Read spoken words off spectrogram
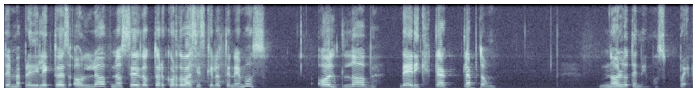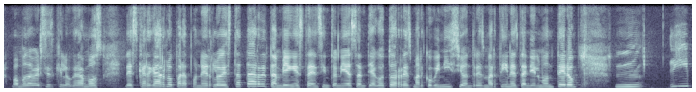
tema predilecto es Old Love. No sé, doctor Córdoba, si es que lo tenemos. Old Love de Eric Clapton. No lo tenemos. Bueno, vamos a ver si es que logramos descargarlo para ponerlo esta tarde. También está en sintonía Santiago Torres, Marco Vinicio, Andrés Martínez, Daniel Montero. Mm, y,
